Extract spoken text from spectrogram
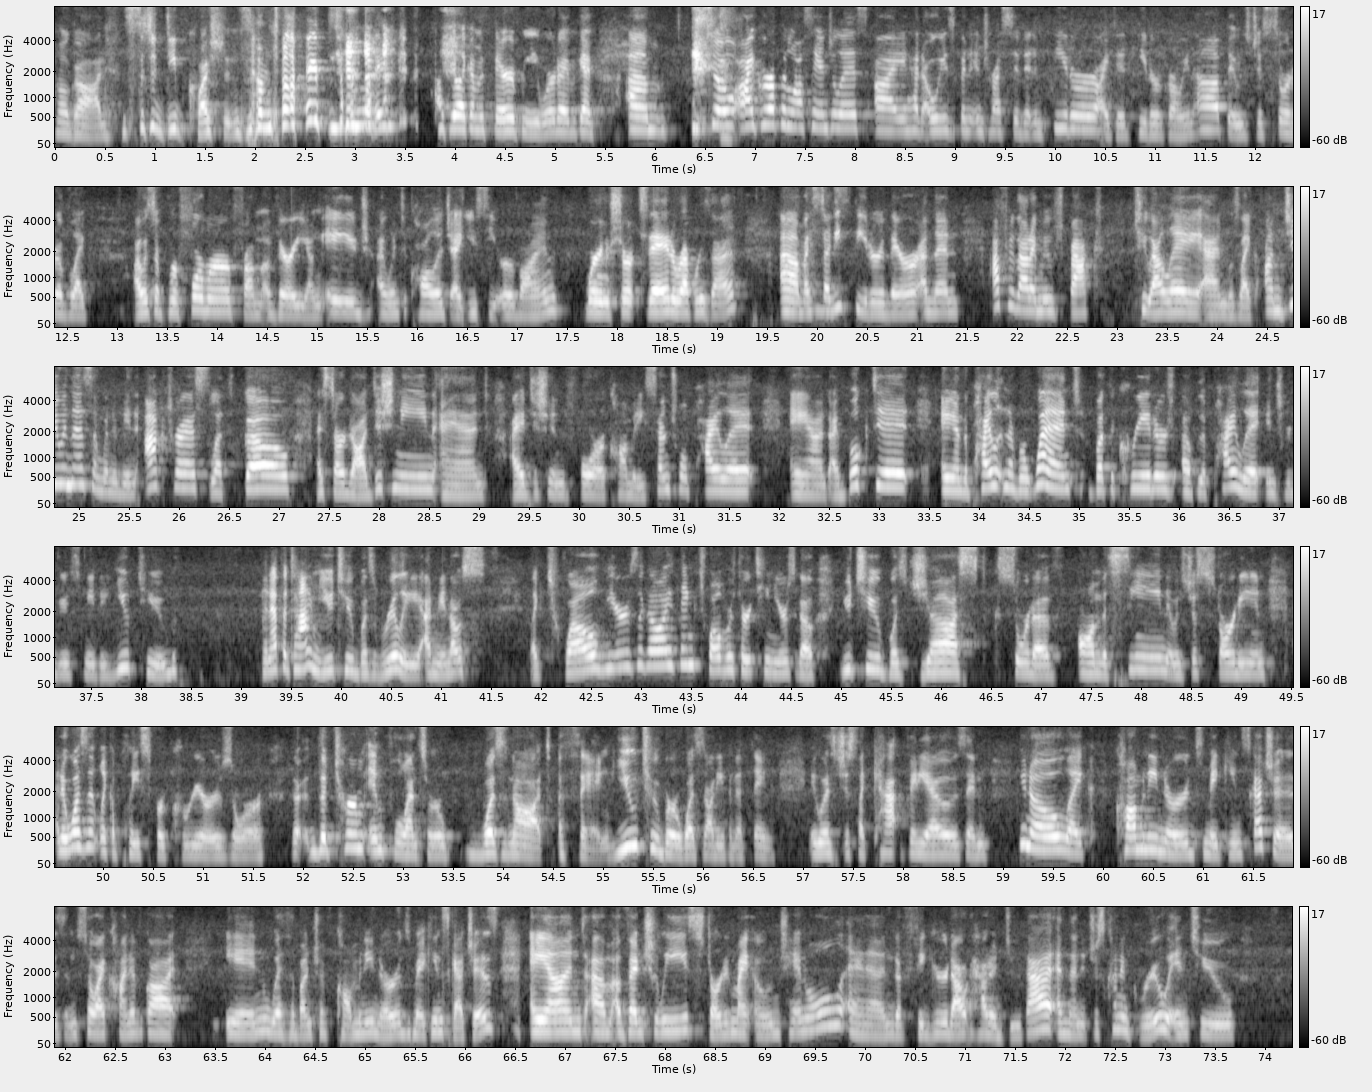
oh God, it's such a deep question sometimes. I'm like, I feel like I'm in therapy. Where do I begin? Um, so I grew up in Los Angeles. I had always been interested in theater. I did theater growing up. It was just sort of like I was a performer from a very young age. I went to college at UC Irvine, wearing a shirt today to represent. Um, I studied theater there. And then after that, I moved back to LA and was like, I'm doing this. I'm going to be an actress. Let's go. I started auditioning and I auditioned for a Comedy Central pilot and I booked it. And the pilot never went, but the creators of the pilot introduced me to YouTube. And at the time, YouTube was really, I mean, that was like 12 years ago, I think 12 or 13 years ago, YouTube was just sort of on the scene. It was just starting, and it wasn't like a place for careers or the, the term influencer was not a thing. YouTuber was not even a thing. It was just like cat videos and, you know, like comedy nerds making sketches. And so I kind of got in with a bunch of comedy nerds making sketches and um, eventually started my own channel and figured out how to do that. And then it just kind of grew into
